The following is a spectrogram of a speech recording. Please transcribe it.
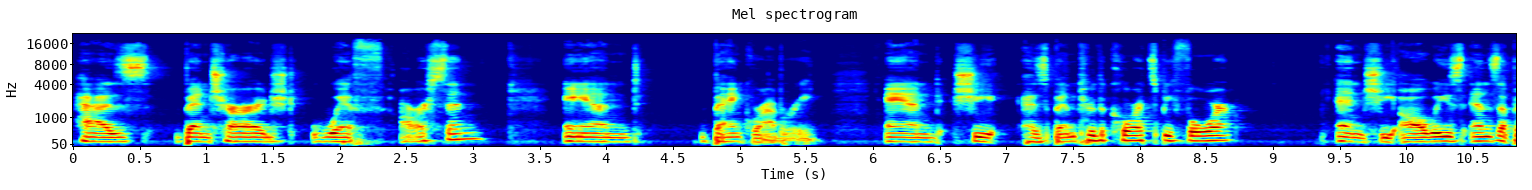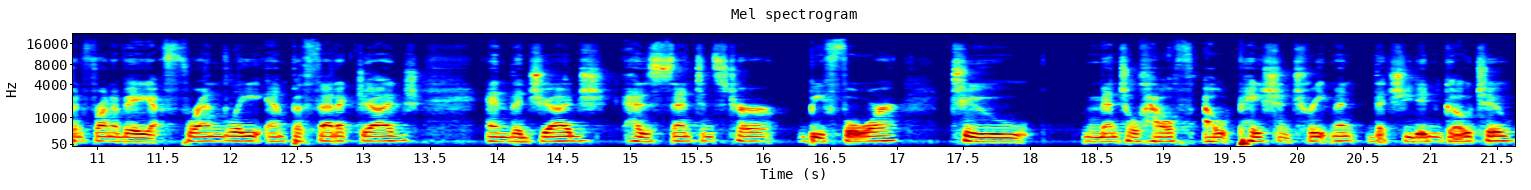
has been charged with arson and bank robbery. And she has been through the courts before, and she always ends up in front of a friendly, empathetic judge. And the judge has sentenced her before to mental health outpatient treatment that she didn't go to.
